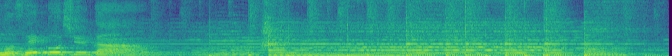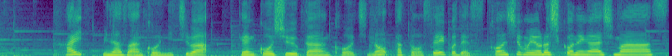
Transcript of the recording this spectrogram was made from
の成功習慣はい、皆さんこんにちは。健康習慣コーチの加藤聖子です。今週もよろしくお願いします。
